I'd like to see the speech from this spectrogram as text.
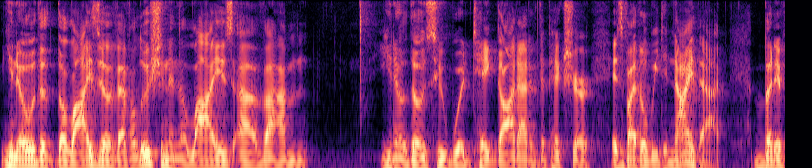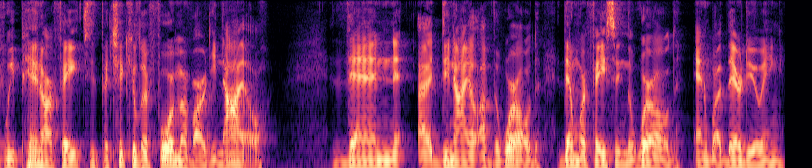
you know the the lies of evolution and the lies of um, you know those who would take God out of the picture. It's vital we deny that. But if we pin our faith to the particular form of our denial, then a denial of the world, then we're facing the world and what they're doing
